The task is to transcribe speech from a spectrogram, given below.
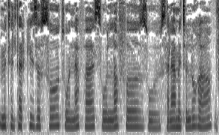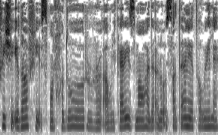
مثل تركيز الصوت والنفس واللفظ وسلامة اللغة وفي شيء إضافي اسمه الحضور أو الكاريزما وهذا له قصة تانية طويلة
